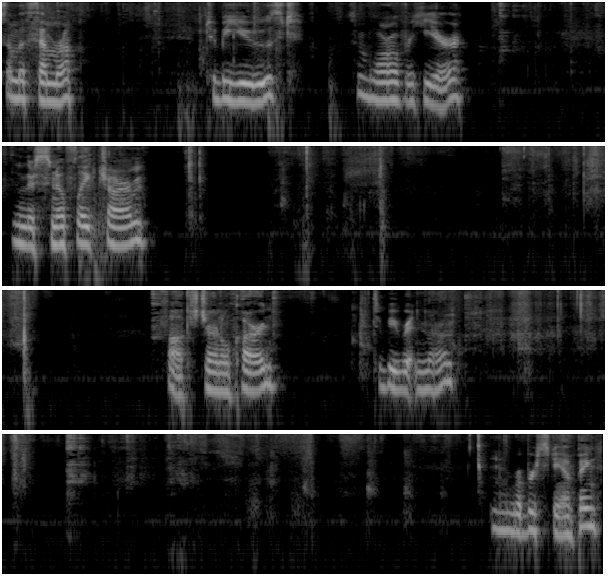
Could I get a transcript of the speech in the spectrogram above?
some ephemera to be used. Some more over here. Another snowflake charm. Fox journal card to be written on. Rubber stamping.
